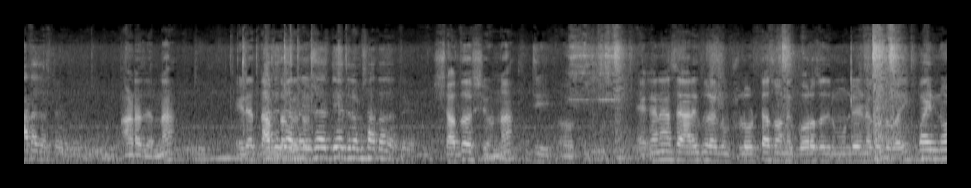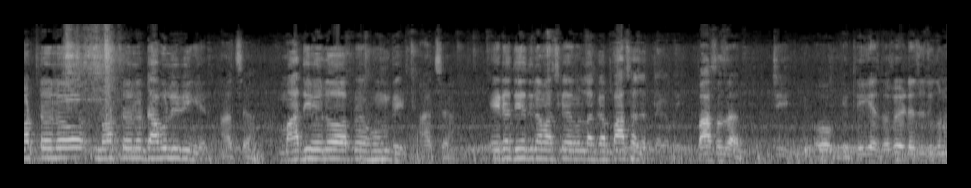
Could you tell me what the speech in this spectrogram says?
আট হাজার টাকা। আট হাজার না? এটার দাম আচ্ছা, এটা দিয়ে দিলাম সাত হাজার টাকা। সাত হাজার শিওর না? জি। ওকে। এখানে আছে আরেক জোড়া একদম ফ্লোরটা অনেক বড় সাইজের মুন্ডিয়ানটা কত ভাই? ভাই নটটা হলো নটটা হলো ডাবল ইরিং এর। আচ্ছা। মাদি হলো আপনার হোম ব্রিড আচ্ছা। এটা দিয়ে দিলাম আজকে লাগা পাঁচ হাজার টাকা ভাই। পাঁচ হাজার? জি। ওকে ঠিক আছে। তবে এটা যদি কোনো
